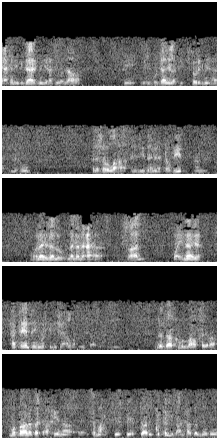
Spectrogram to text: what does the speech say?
يعتني بذلك من جهة الوزارة في البلدان التي تستورد منها اللحوم. فنسأل الله أن يزيدها من التوفيق. ولا يزال لنا معها اتصال وعناية. حتى ينتهي المشكل إن شاء الله. إن شاء الله. جزاكم الله خيرا. مطالبة أخينا سماحة الشيخ بإصدار كتيب عن هذا الموضوع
